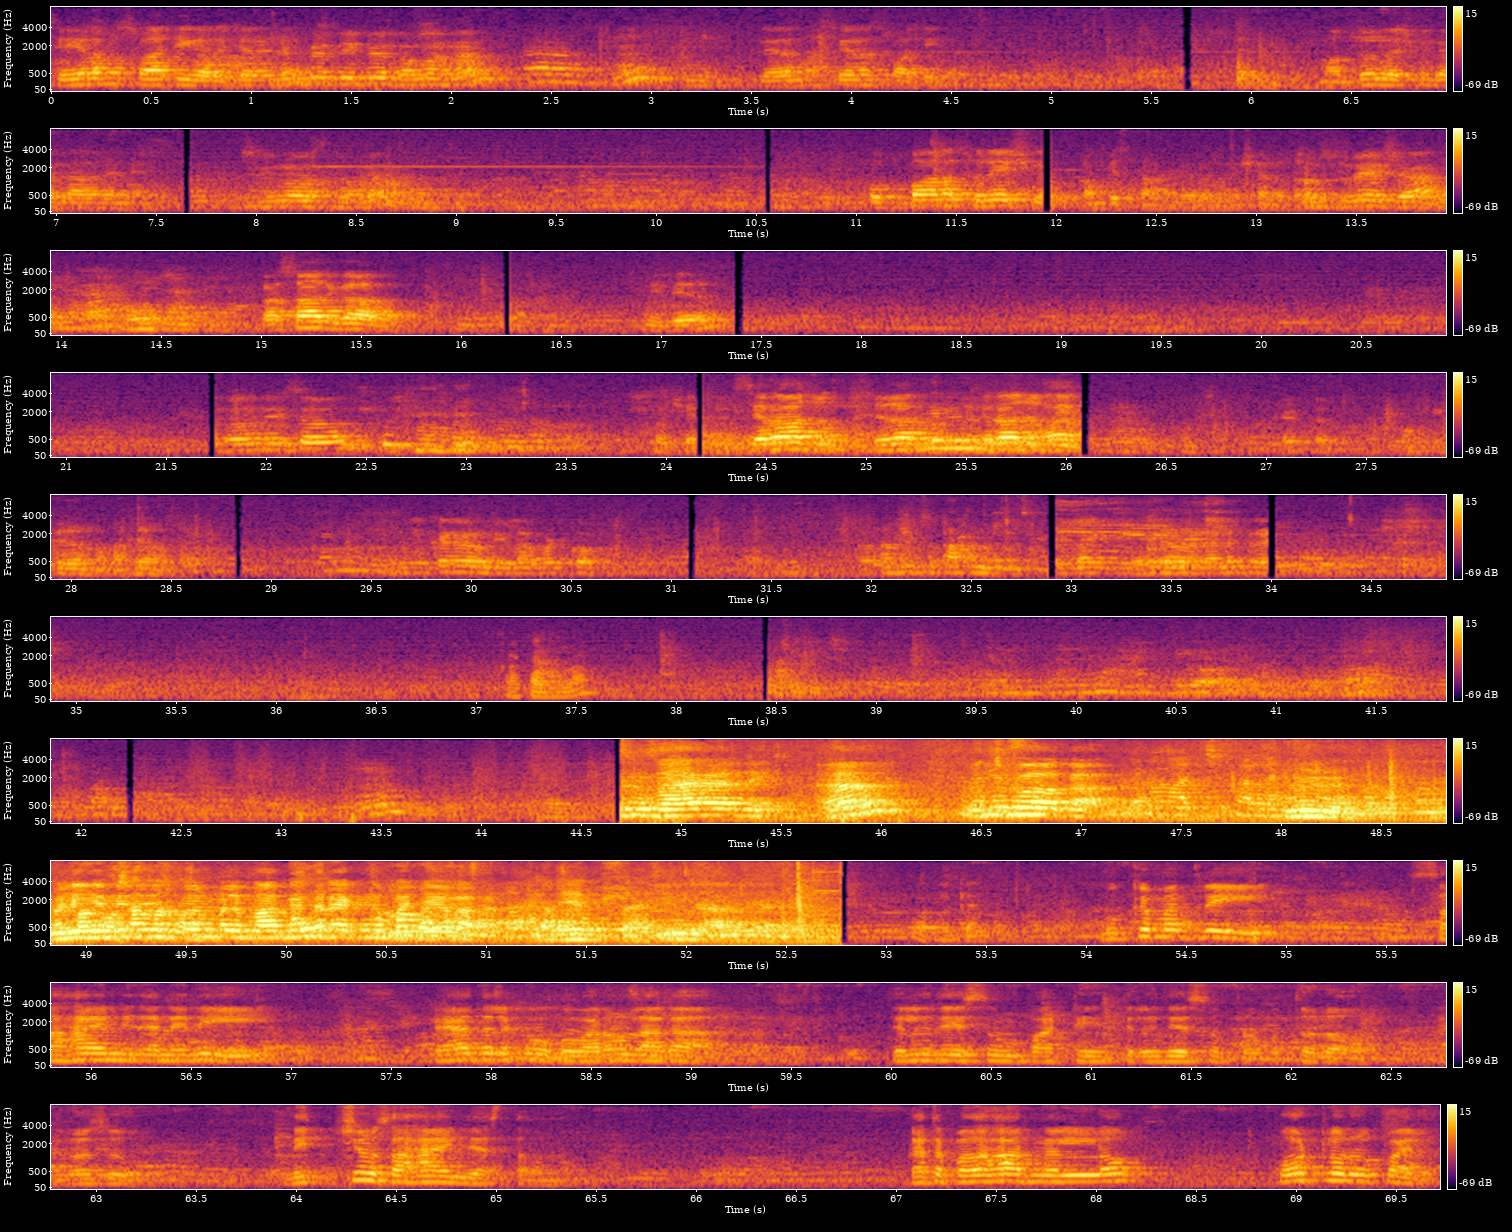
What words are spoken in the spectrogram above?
శీలం స్వాతి గారు వచ్చారండి పేరు నీ పేరు రమణ లేదమ్మా శీలం స్వాతి గారు మద్దూరు లక్ష్మి గారు రావాలండి శ్రీనివాస్ గౌడ ఉప్పాల సురేష్ గారు పంపిస్తాను ఇరవై నిమిషాలు వచ్చి. సురేష్ ప్రసాద్ గారు మీ పేరు వచ్చారు. సిరాజు సిరాజు సిరాజు ఇక్కడే ఇలా పట్టుకో. ఇలా ఇక్కడ రా. సహాయాన్ని మళ్ళీ ఎన్ని చూసుకొని మళ్ళీ మాకు వ్యతిరేకంగా పనిచేయవాక ముఖ్యమంత్రి సహాయ నిధి అనేది పేదలకు ఒక వరం లాగా తెలుగుదేశం పార్టీ తెలుగుదేశం ప్రభుత్వంలో ఈరోజు నిత్యం సహాయం చేస్తా ఉన్నాం. గత పదహారు నెలల్లో కోట్ల రూపాయలు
